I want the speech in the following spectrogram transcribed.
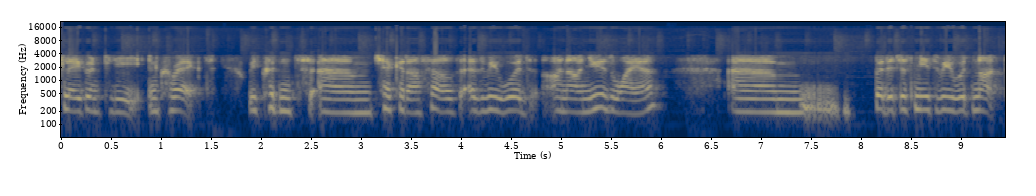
flagrantly incorrect, we couldn't um, check it ourselves as we would on our news wire. Um, but it just means we would not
